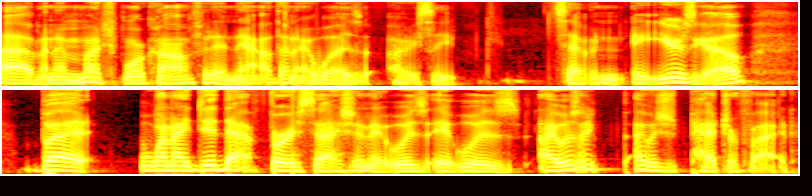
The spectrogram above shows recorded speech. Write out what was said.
Um, and I'm much more confident now than I was obviously seven, eight years ago. But when I did that first session, it was it was I was like I was just petrified.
